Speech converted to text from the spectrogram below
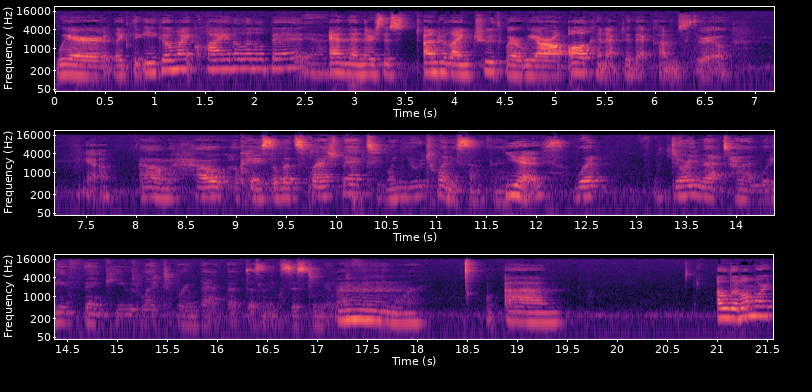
where like the ego might quiet a little bit Yeah. and then there's this underlying truth where we are all connected that comes through yeah Um, how? Okay, so let's flash back to when you were twenty something. yes What during that time? What do you think you would like to bring back that doesn't exist in your life Mm. anymore? um, a little more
